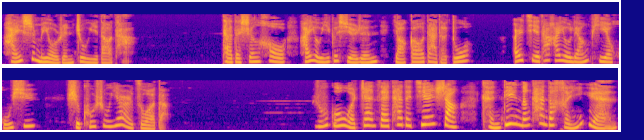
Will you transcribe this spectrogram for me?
还是没有人注意到他。他的身后还有一个雪人，要高大的多，而且他还有两撇胡须，是枯树叶做的。如果我站在他的肩上，肯定能看得很远。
